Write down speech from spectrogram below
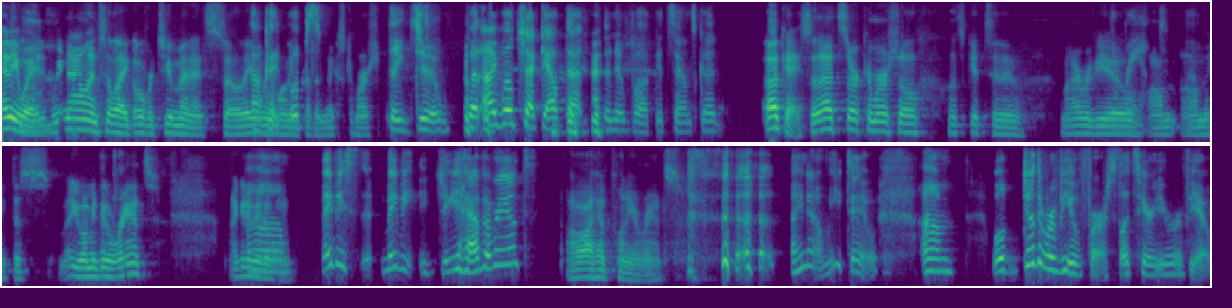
anyway, we're now into like over two minutes, so they owe me money whoops. for the next commercial. They do. But I will check out that the new book. It sounds good. Okay, so that's our commercial. Let's get to my review. I'll, I'll make this. You want me to do a rant? I can do Um, one. Maybe maybe do you have a rant? Oh, I have plenty of rants. I know, me too. Um, well, do the review first. Let's hear your review.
